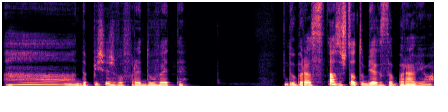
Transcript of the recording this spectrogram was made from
А, да пишеш в редовете. Добре, аз защото бях забравила.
